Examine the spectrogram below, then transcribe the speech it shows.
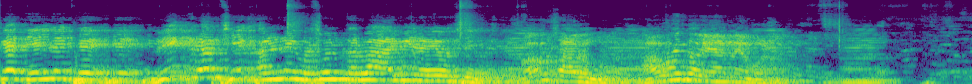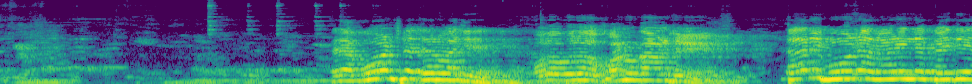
કે દિલ્હીથી વિક્રમસિંહ ખંડની વસૂલ કરવા આવી રહ્યો છે. બહુ સારું. આવે તો એને પણ અરે કોણ છે દરવાજે? બોલો બોલો કોનું કામ છે? તારી મોહના રાણીને કહી દે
